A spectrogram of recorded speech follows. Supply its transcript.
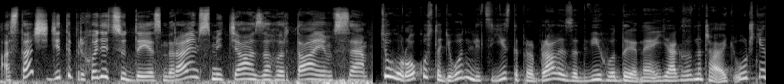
А старші діти приходять сюди, збираємо сміття, загортаємо все. Цього року стадіон ліцеїсти прибрали за дві години. Як зазначають учні,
